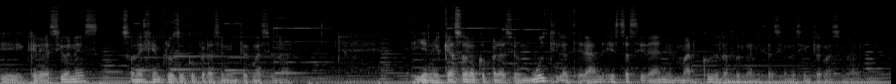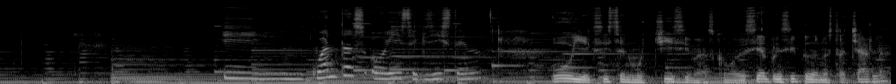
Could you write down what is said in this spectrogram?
eh, creaciones son ejemplos de cooperación internacional. Y en el caso de la cooperación multilateral, esta se da en el marco de las organizaciones internacionales. ¿Y cuántas OIs existen? Uy, existen muchísimas. Como decía al principio de nuestra charla,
